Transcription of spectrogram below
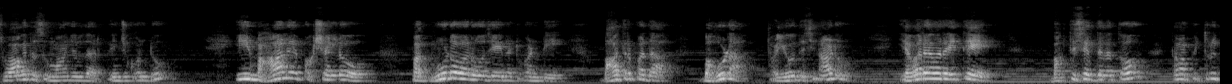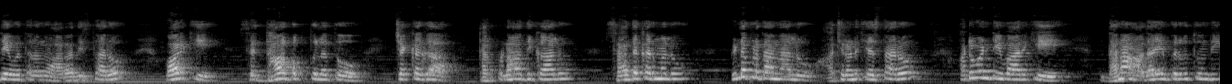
స్వాగత సుమాన్యులు అర్పించుకుంటూ ఈ మహాలయ పక్షంలో పదమూడవ రోజైనటువంటి భాద్రపద బహుళ త్రయోదశి నాడు ఎవరెవరైతే భక్తి శ్రద్ధలతో తమ పితృదేవతలను ఆరాధిస్తారో వారికి శ్రద్ధాభక్తులతో చక్కగా తర్పణాధికాలు శ్రాద్ధకర్మలు పిండ ప్రదానాలు ఆచరణ చేస్తారో అటువంటి వారికి ధన ఆదాయం పెరుగుతుంది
